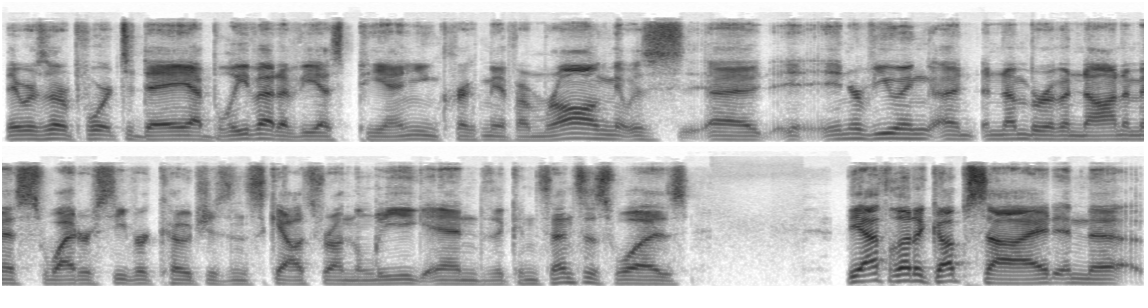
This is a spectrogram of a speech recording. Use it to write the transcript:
there was a report today, I believe, out of ESPN. You can correct me if I'm wrong. That was uh, interviewing a, a, number of anonymous wide receiver coaches and scouts around the league, and the consensus was the athletic upside and the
